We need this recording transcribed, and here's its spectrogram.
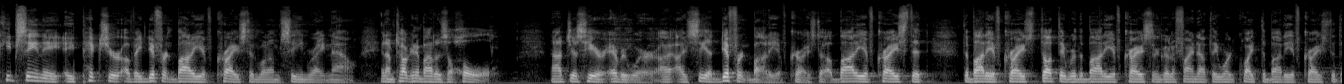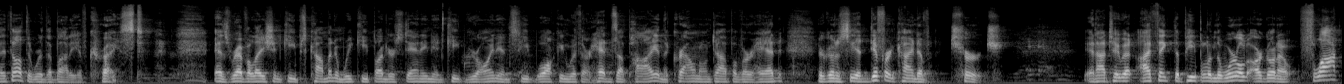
Keep seeing a, a picture of a different body of Christ than what I'm seeing right now. And I'm talking about as a whole, not just here, everywhere. I, I, see a different body of Christ, a body of Christ that the body of Christ thought they were the body of Christ and are going to find out they weren't quite the body of Christ, that they thought they were the body of Christ. As revelation keeps coming and we keep understanding and keep growing and keep walking with our heads up high and the crown on top of our head, they're going to see a different kind of church. And I tell you what, I think the people in the world are going to flock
